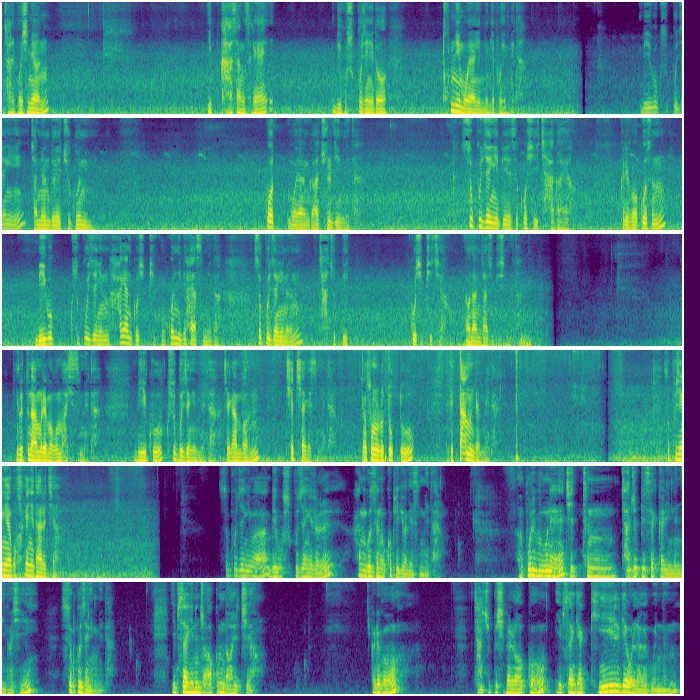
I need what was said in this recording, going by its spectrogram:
잘 보시면 잎 가상슬에 미국 쑥부쟁이도 톱니 모양이 있는 게 보입니다. 미국 쑥부쟁이 전년도에 죽은 꽃 모양과 줄기입니다. 쑥부쟁이에 비해서 꽃이 작아요. 그리고 꽃은 미국 쑥부쟁이는 하얀 꽃이 피고 꽃잎이 하얗습니다. 쑥부쟁이는 자줏빛 꽃이 피죠. 연한 자줏빛입니다. 이것도 나물에 먹으면 맛있습니다. 미국 수부쟁입니다. 제가 한번 채취하겠습니다. 그냥 손으로 뚝뚝 이렇게 따면 됩니다. 수부쟁이하고 확연히 다르죠. 수부쟁이와 미국 수부쟁이를 한 곳에 놓고 비교하겠습니다. 어, 뿌리 부분에 짙은 자줏빛 색깔이 있는 이것이 쑥부쟁입니다. 잎사귀는 조금 넓지요. 그리고 자주빛이 별로 없고 잎사귀가 길게 올라가고 있는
